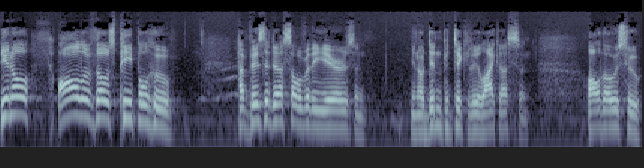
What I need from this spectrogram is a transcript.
You know, all of those people who have visited us over the years and, you know, didn't particularly like us and all those who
